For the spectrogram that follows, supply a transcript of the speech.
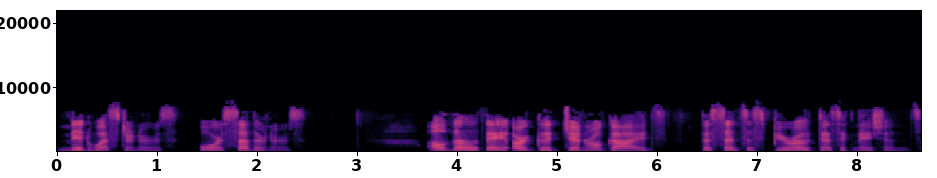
Midwesterners, or Southerners. Although they are good general guides, the Census Bureau designations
